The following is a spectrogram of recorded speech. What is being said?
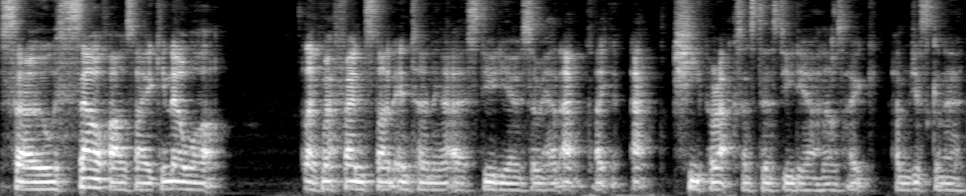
So with self i was like you know what like my friend started interning at a studio, so we had like cheaper access to the studio, and I was like, I'm just gonna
